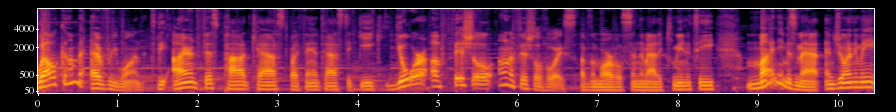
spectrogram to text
Welcome, everyone, to the Iron Fist podcast by Phantastic Geek, your official, unofficial voice of the Marvel cinematic community. My name is Matt, and joining me,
